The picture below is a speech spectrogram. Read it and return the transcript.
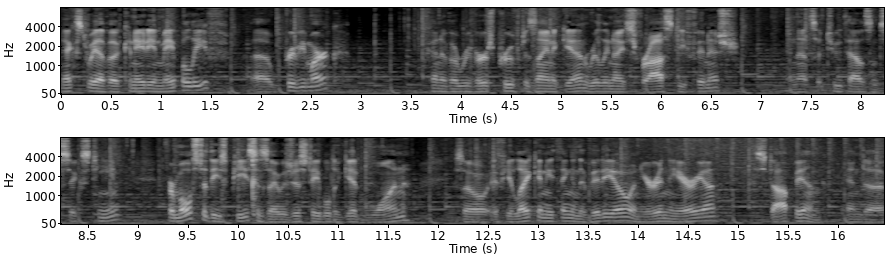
Next we have a Canadian Maple Leaf, uh, Privy Mark. Kind of a reverse proof design again, really nice frosty finish. And that's a 2016. For most of these pieces, I was just able to get one. So if you like anything in the video and you're in the area, stop in and uh,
